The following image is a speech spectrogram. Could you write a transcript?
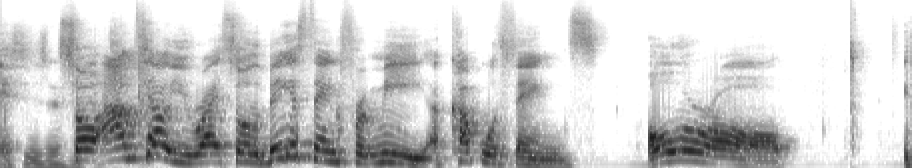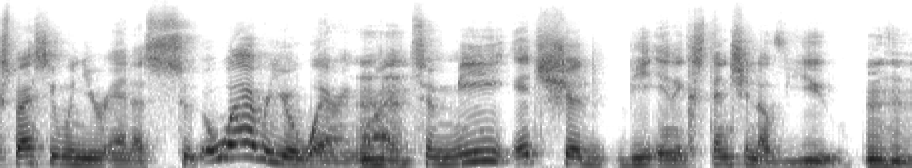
facts. is- So I'll tell you, right? So the biggest thing for me, a couple of things overall, especially when you're in a suit or whatever you're wearing, Mm-hmm. right? To me, it should be an extension of you, Mm-hmm.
